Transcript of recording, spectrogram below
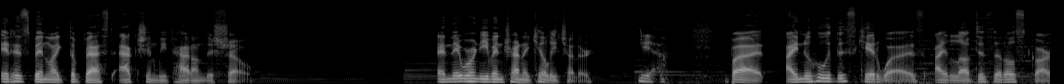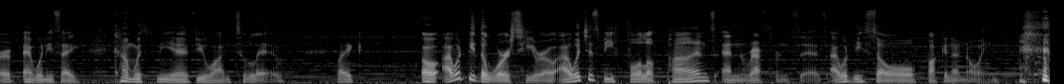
it has been like the best action we've had on this show. And they weren't even trying to kill each other. yeah But I knew who this kid was. I loved his little scarf. And when he's like, come with me if you want to live. Like, oh, I would be the worst hero. I would just be full of puns and references. I would be so fucking annoying.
